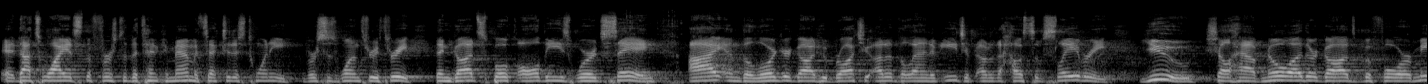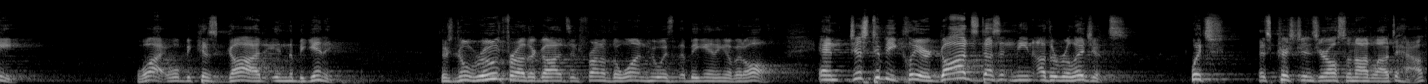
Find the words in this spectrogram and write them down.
That's why it's the first of the Ten Commandments, Exodus 20, verses 1 through 3. Then God spoke all these words, saying, I am the Lord your God who brought you out of the land of Egypt, out of the house of slavery. You shall have no other gods before me. Why? Well, because God in the beginning. There's no room for other gods in front of the one who is the beginning of it all. And just to be clear, gods doesn't mean other religions, which as Christians you're also not allowed to have.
